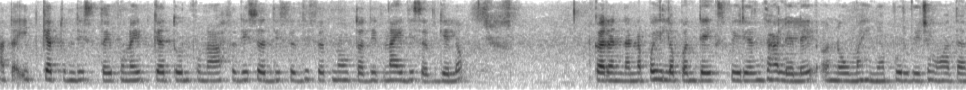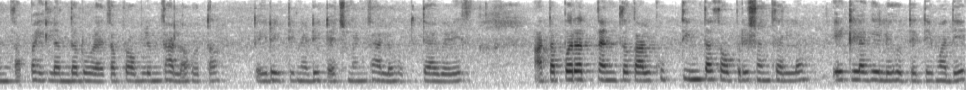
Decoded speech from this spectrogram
आता इतक्यातून दिसतंय पुन्हा इतक्यातून पुन्हा असं दिसत दिसत दिसत नव्हतं दिस नाही दिसत गेलं. कारण त्यांना पहिलं पण ते एक्सपिरियन्स झालेले. नऊ महिन्यापूर्वी जेव्हा त्यांचा पहिल्यांदा डोळ्याचा प्रॉब्लेम झाला होता ते रेटिना डिटॅचमेंट झालं होतं त्यावेळेस. आता परत त्यांचं काल खूप तीन तास ऑपरेशन चाललं. एकला गेले होते ते मध्ये.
